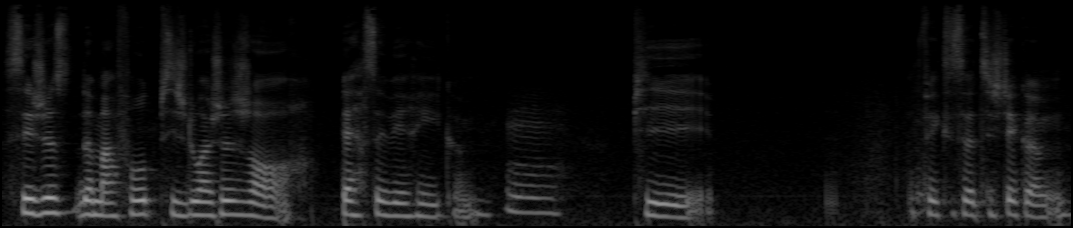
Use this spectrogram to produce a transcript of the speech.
c'est juste de ma faute, puis je dois juste, genre, persévérer, comme. Mhm. Puis. Fait que c'est ça, tu sais, j'étais comme.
